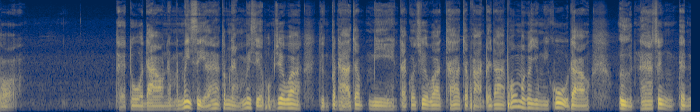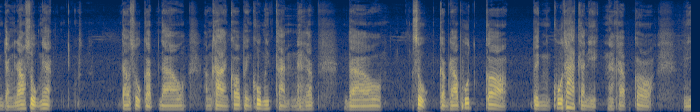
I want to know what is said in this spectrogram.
ก็แต่ตัวดาวเนี่ยมันไม่เสียนะตำแหน่งมันไม่เสียผมเชื่อว่าถึงปัญหาจะมี แต่ก็เชื่อว่าถ้าจะผ่านไปได้ เพราะมันก็ยังมีคู่ดาวอื่นนะฮะซึ่งเป็นอย่างดาวศุกร์เนี่ยดาวศุกร์กับดาวอังคารก็เป็นคู่มิตรกันนะครับ ดาวศุกร์กับดาวพุธก็เป็นคู่ธาตุกันอีกนะครับ ก็มี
